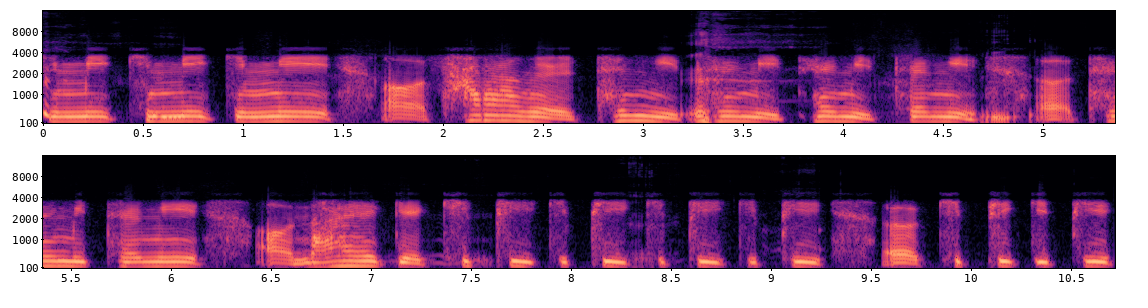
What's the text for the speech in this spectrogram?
김미 김미 김미 어 사랑을 텔미 텔미 텔미 텔미 어 텔미 텔미 어 나에게 깊이 깊이 깊이 깊이 어 깊이 깊이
